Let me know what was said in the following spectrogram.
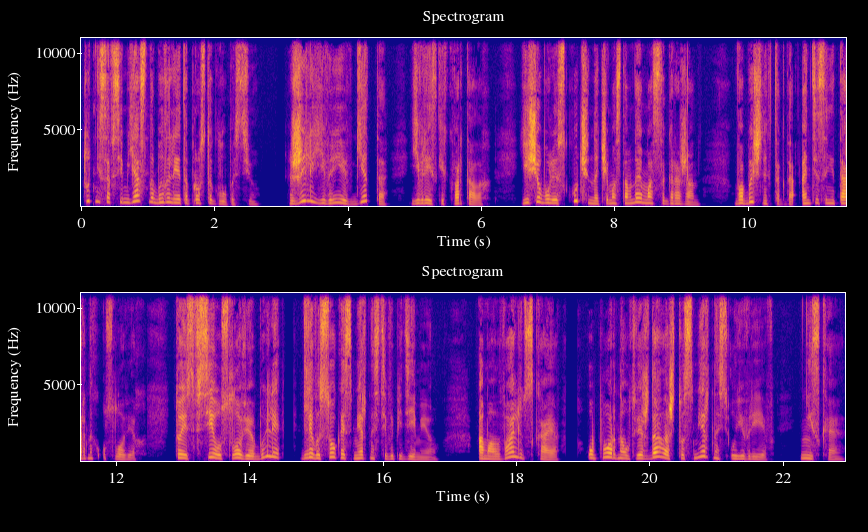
Тут не совсем ясно, было ли это просто глупостью. Жили евреи в гетто, еврейских кварталах, еще более скучно, чем основная масса горожан, в обычных тогда антисанитарных условиях. То есть все условия были для высокой смертности в эпидемию а молва людская упорно утверждала, что смертность у евреев низкая.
